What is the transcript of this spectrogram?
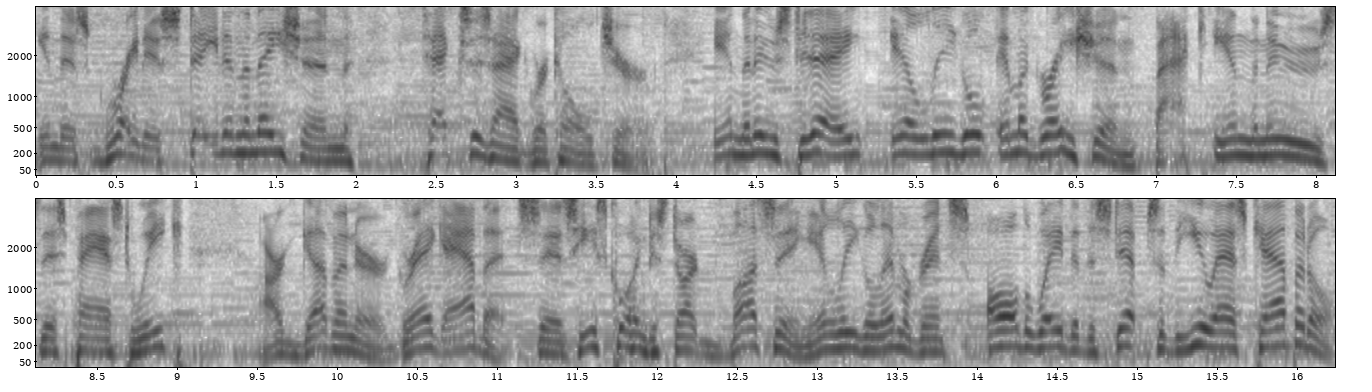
in this greatest state in the nation Texas agriculture. In the news today, illegal immigration back in the news this past week. Our governor, Greg Abbott, says he's going to start busing illegal immigrants all the way to the steps of the U.S. Capitol.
